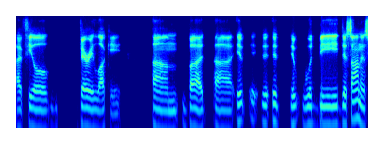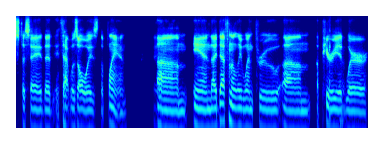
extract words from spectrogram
I feel very lucky. Um, but uh, it, it it it would be dishonest to say that that was always the plan. Yeah. Um, and I definitely went through um, a period where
